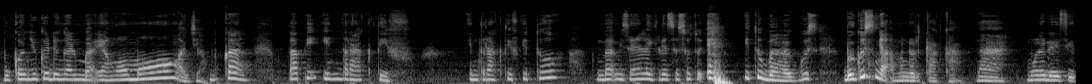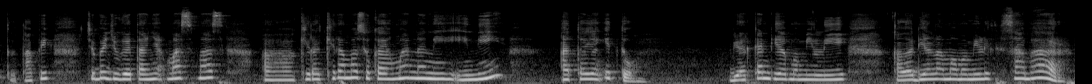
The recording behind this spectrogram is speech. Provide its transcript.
bukan juga dengan mbak yang ngomong aja, bukan, tapi interaktif. Interaktif itu mbak misalnya lagi lihat sesuatu, eh itu bagus, bagus nggak menurut kakak? Nah mulai dari situ. Tapi coba juga tanya mas mas, uh, kira-kira mas suka yang mana nih, ini atau yang itu? Biarkan dia memilih. Kalau dia lama memilih, sabar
